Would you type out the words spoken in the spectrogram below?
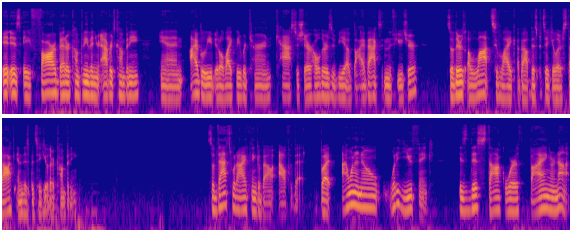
it is a far better company than your average company. And I believe it'll likely return cash to shareholders via buybacks in the future. So there's a lot to like about this particular stock and this particular company. So that's what I think about Alphabet. But I want to know what do you think? Is this stock worth buying or not?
